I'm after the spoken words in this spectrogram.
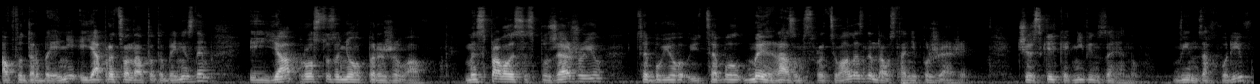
автоторбині, і я працював на автоторбині з ним, і я просто за нього переживав. Ми справилися з пожежею. Це був його, це був. Ми разом спрацювали з ним на останній пожежі. Через кілька днів він загинув. Він захворів,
